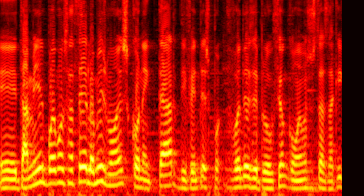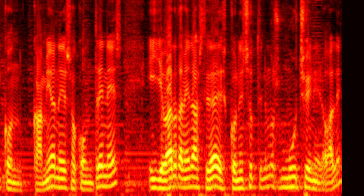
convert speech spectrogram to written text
Eh, también podemos hacer lo mismo, es conectar diferentes fuentes de producción, como vemos estas de aquí, con camiones o con trenes y llevar también a las ciudades. Con eso obtenemos mucho dinero, ¿vale?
